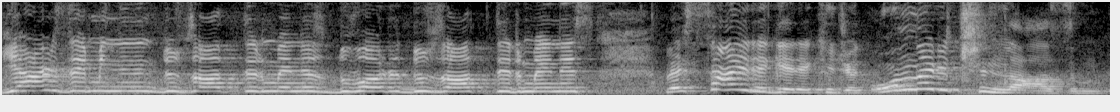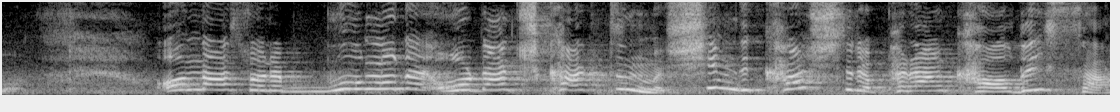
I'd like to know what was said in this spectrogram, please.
Yer zeminini düzelttirmeniz, duvarı düzelttirmeniz vesaire gerekecek. Onlar için lazım bu. Ondan sonra bunu da oradan çıkarttın mı? Şimdi kaç lira paran kaldıysa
